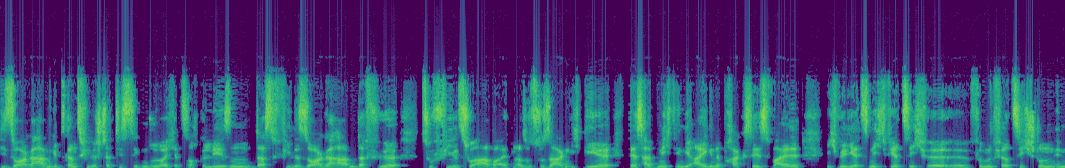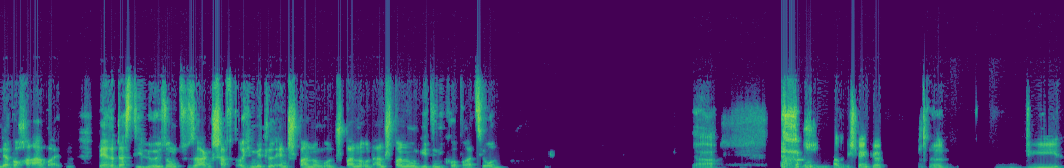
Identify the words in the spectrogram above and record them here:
die Sorge haben, gibt es ganz viele Statistiken drüber, ich jetzt noch gelesen, dass viele Sorge haben dafür, zu viel zu arbeiten. Also zu sagen, ich gehe deshalb nicht in die eigene Praxis, weil ich will jetzt nicht 40, äh, 45 Stunden in der Woche arbeiten. Wäre das die Lösung, zu sagen, schafft euch Mittel, Entspannung und Spannung und Anspannung und geht in die Kooperation? Ja, also ich denke, äh, die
